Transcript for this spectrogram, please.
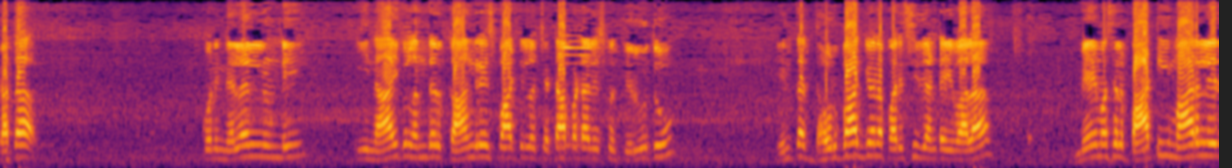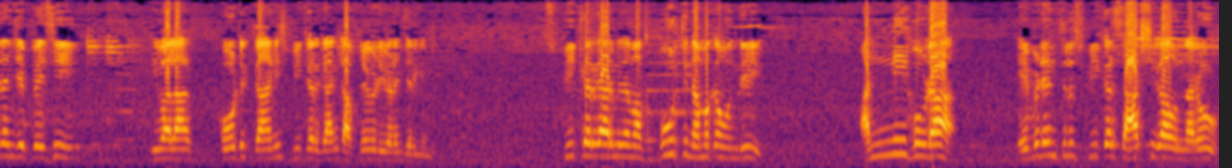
గత కొన్ని నెలల నుండి ఈ నాయకులందరూ కాంగ్రెస్ పార్టీలో చెట్టాపటాలు వేసుకొని తిరుగుతూ ఎంత దౌర్భాగ్యమైన పరిస్థితి అంటే ఇవాళ మేము అసలు పార్టీ మారలేదని చెప్పేసి ఇవాళ కోర్టుకు కానీ స్పీకర్ కానీ అఫిడవిట్ ఇవ్వడం జరిగింది. స్పీకర్ గారి మీద మాకు పూర్తి నమ్మకం ఉంది. అన్నీ కూడా ఎవిడెన్స్లు స్పీకర్ సాక్షిగా ఉన్నారు.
